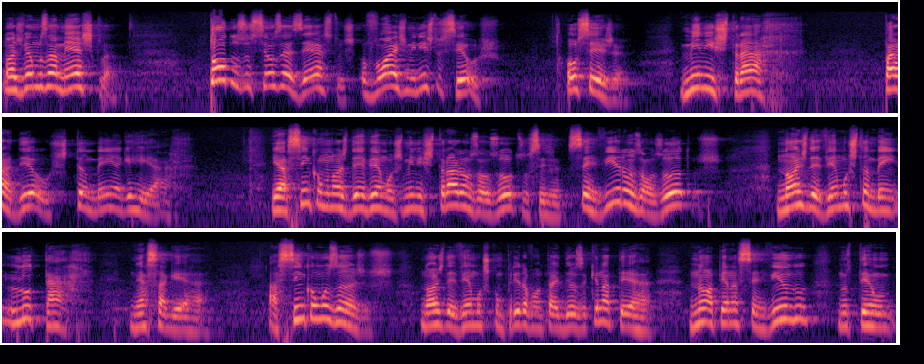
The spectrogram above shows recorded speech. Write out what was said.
nós vemos a mescla. Todos os seus exércitos, vós, ministros seus. Ou seja, ministrar para Deus também é guerrear. E assim como nós devemos ministrar uns aos outros, ou seja, servir uns aos outros, nós devemos também lutar nessa guerra. Assim como os anjos, nós devemos cumprir a vontade de Deus aqui na terra, não apenas servindo no termo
